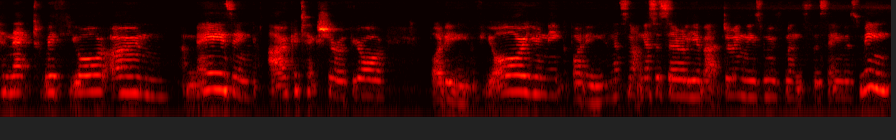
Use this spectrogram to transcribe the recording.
connect with your own amazing architecture of your body, of your unique body. And that's not necessarily about doing these movements the same as me,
